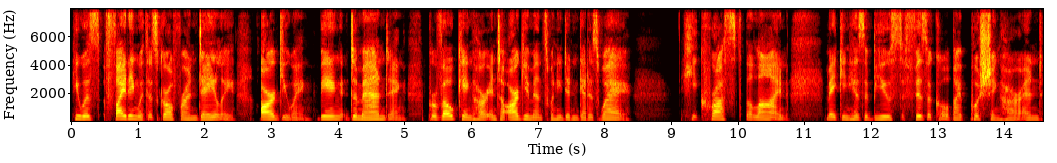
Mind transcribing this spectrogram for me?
He was fighting with his girlfriend daily, arguing, being demanding, provoking her into arguments when he didn't get his way. He crossed the line, making his abuse physical by pushing her and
